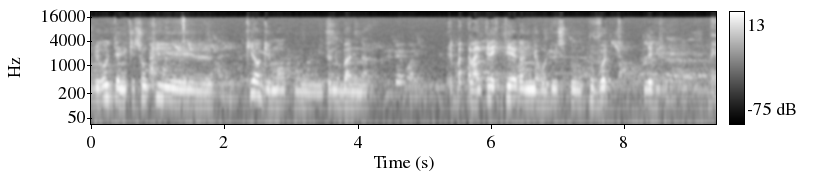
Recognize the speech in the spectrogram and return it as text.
Bureau, une question qui, qui argument pour de nous ban, ban électeurs dans le numéro 12 pour, pour voter ben,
